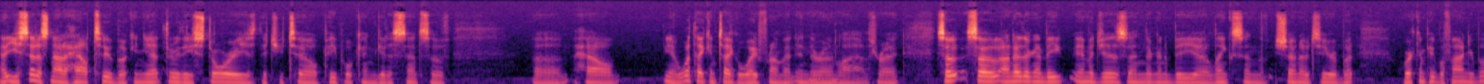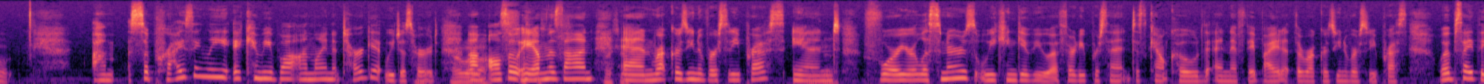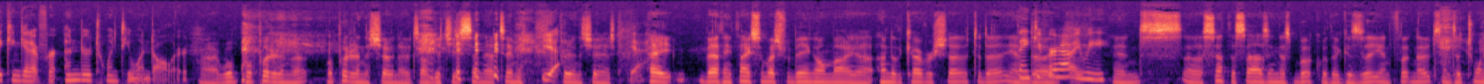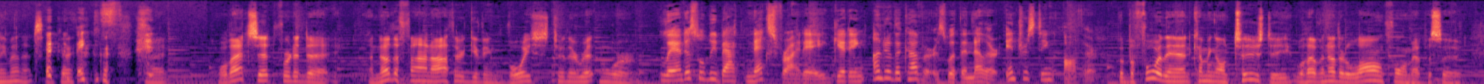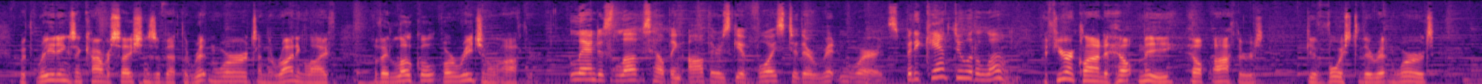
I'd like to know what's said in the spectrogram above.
Uh, you said it's not a how-to book, and yet through these stories that you tell, people can get a sense of uh, how you know what they can take away from it in their own lives, right? So, so I know there are going to be images and there are going to be uh, links in the show notes here, but where can people find your book? Um, surprisingly, it can be bought online at Target. We just heard. Oh, wow. um, also, Amazon Okay. and Rutgers University Press. And Okay. for your listeners, we can give you a thirty percent discount code. And if they buy it at the Rutgers University Press website, they can get it for under twenty one dollars. All right, we'll, we'll put it in the we'll put it in the show notes. I'll get you to send that to me. Yeah. put it in the show notes. Yeah. Hey, Bethany, thanks so much for being on my uh, Under the Cover show today. And, Thank you for uh, having me. and uh, synthesizing this book with a gazillion footnotes into 20 minutes. Okay. Thanks. Right. Well, that's it for today. Another fine author giving voice to the written word. Landis will be back next Friday getting under the covers with another interesting author. But before then, coming on Tuesday, we'll have another long form episode with readings and conversations about the written words and the writing life of a local or regional author. Landis loves helping authors give voice to their written words, but he can't do it alone. If you're inclined to help me help authors give voice to their written words,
